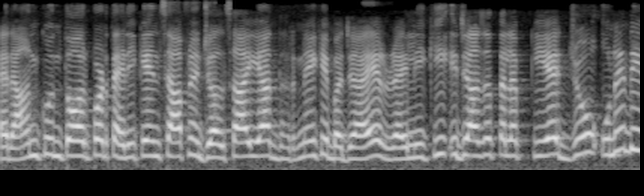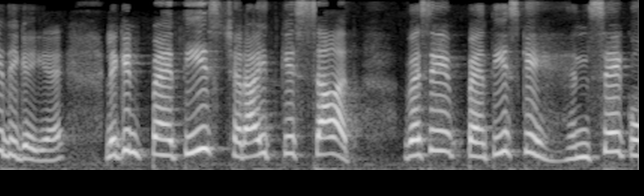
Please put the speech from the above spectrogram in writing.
हैरान कन तौर पर तहरीक इंसाफ ने जलसा या धरने के बजाय रैली की इजाज़त तलब की है जो उन्हें दे दी गई है। लेकिन 35 शराइ के साथ वैसे 35 के हिंसे को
